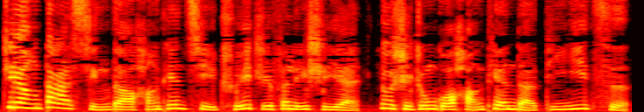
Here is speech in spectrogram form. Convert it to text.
这样大型的航天器垂直分离试验，又是中国航天的第一次。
